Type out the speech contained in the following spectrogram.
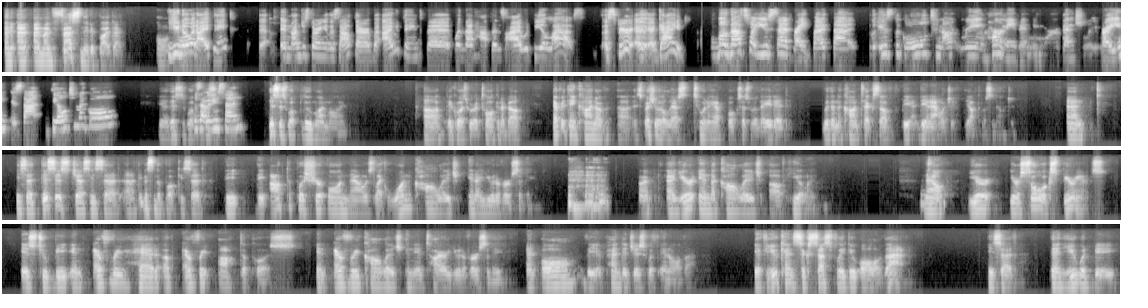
And, and I'm fascinated by that. All, you know all. what I think? And I'm just throwing this out there, but I would think that when that happens, I would be a Laz, a spirit, a, a guide. Well, that's what you said, right? But that is the goal to not reincarnate anymore eventually, right? Is that the ultimate goal? Yeah, this is what was that what you said? This is what blew my mind. Uh, because we were talking about everything kind of, uh, especially the last two and a half books, is related within the context of the, the analogy, the octopus analogy. And he said, This is just, he said, and I think it's in the book, he said, the, the octopus you're on now is like one college in a university. right? And you're in the college of healing. Now, your your soul experience is to be in every head of every octopus in every college in the entire university and all the appendages within all that. If you can successfully do all of that, he said, then you would be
